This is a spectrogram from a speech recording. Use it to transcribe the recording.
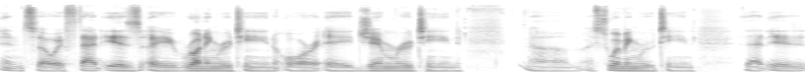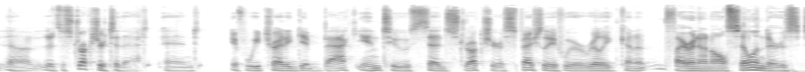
and so if that is a running routine or a gym routine um, a swimming routine that is uh, there's a structure to that. And if we try to get back into said structure especially if we were really kind of firing on all cylinders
